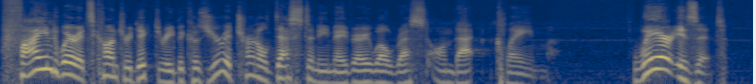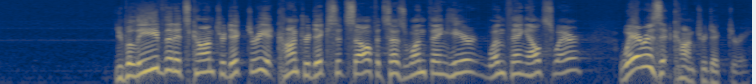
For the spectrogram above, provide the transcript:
find where it's contradictory because your eternal destiny may very well rest on that claim. Where is it? You believe that it's contradictory, it contradicts itself, it says one thing here, one thing elsewhere. Where is it contradictory?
